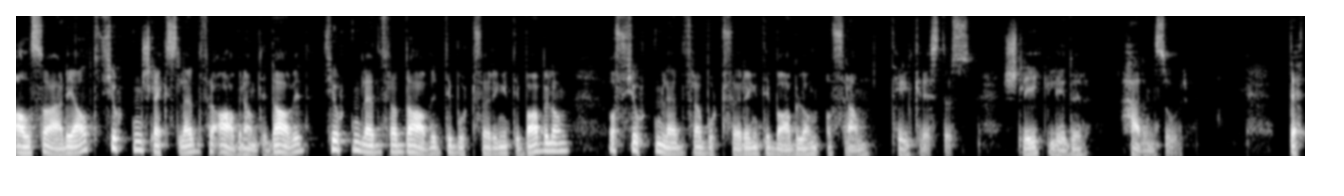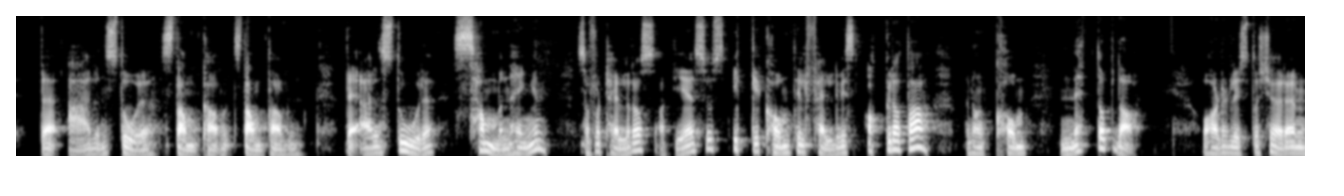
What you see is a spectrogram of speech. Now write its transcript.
Altså er det i alt 14 slektsledd fra Abraham til David, 14 ledd fra David til bortføringen til Babylon, og 14 ledd fra bortføringen til Babylon og fram til Kristus. Slik lyder Herrens ord. Dette er den store stamtavlen. Det er den store sammenhengen som forteller oss at Jesus ikke kom tilfeldigvis akkurat da, men han kom nettopp da. Og har dere lyst til å kjøre en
